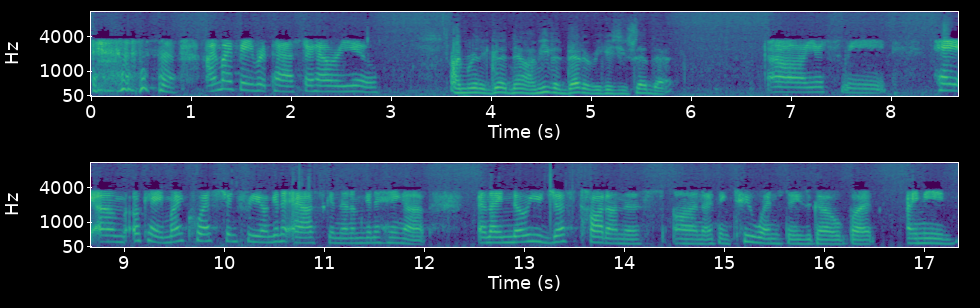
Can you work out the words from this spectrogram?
I'm my favorite pastor. How are you? I'm really good now. I'm even better because you said that. Oh, you're sweet. Hey, um, okay, my question for you, I'm going to ask and then I'm going to hang up. And I know you just taught on this on, I think, two Wednesdays ago, but I need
